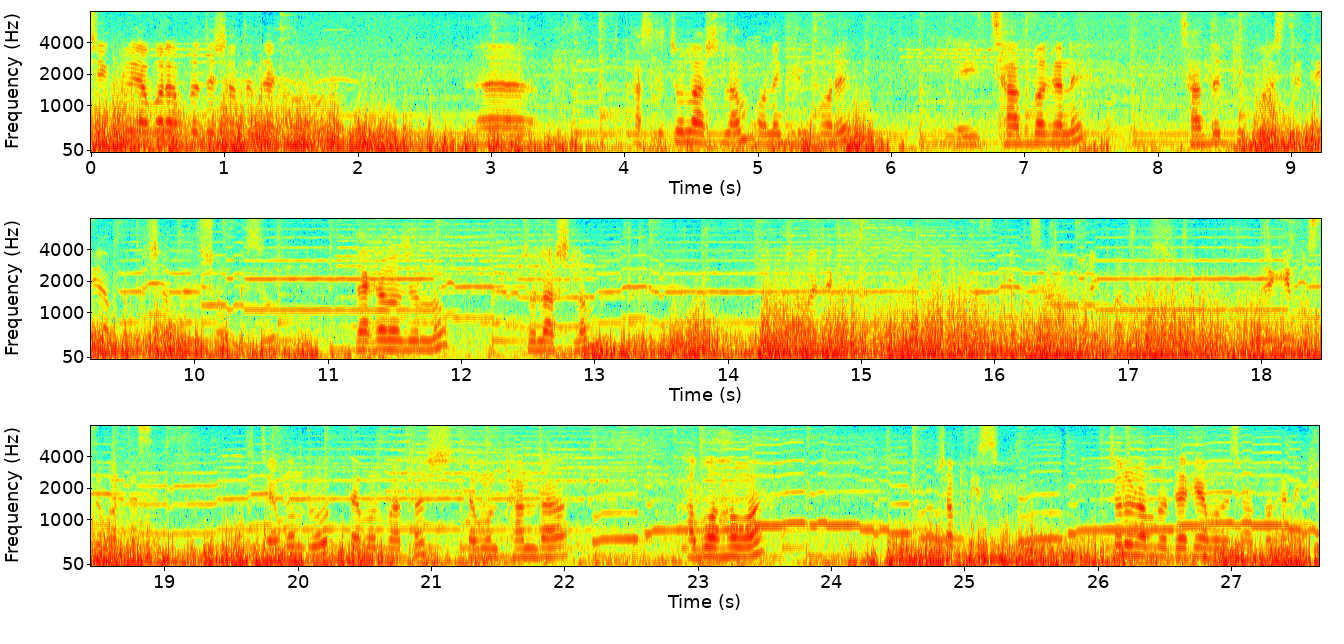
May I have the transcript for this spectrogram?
শীঘ্রই আবার আপনাদের সাথে দেখা হলো। আজকে চলে আসলাম অনেক দিন পরে এই ছাদ বাগানে। ছাদের কি পরিস্থিতি, আপনাদের সাথে সব কিছু দেখানোর জন্য চলে আসলাম। ঠান্ডা, আবহাওয়া সব কিছুই চলুন আমরা দেখে আমাদের ছাদ বাগানে কী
